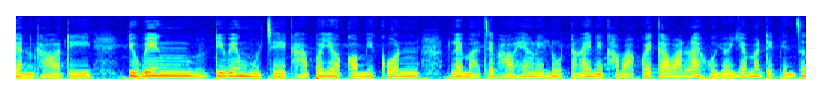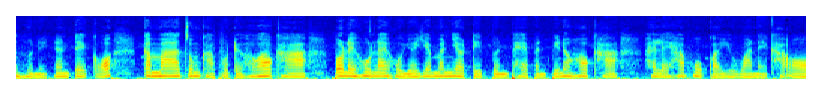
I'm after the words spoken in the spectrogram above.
กันข่าวดีดิเวงดิเวงหมู่เจค่ะปยก็มีคนไหลหมาเจ็บเผาแห้งในลูกตายในขวาก้อยกะวันไล่หอยย่ยมมันได้เป็นจึงหือในนั้นแต่ก็กำมาจมขาพดได้เฮาค่ะบ่ไหลหูไล่หอยย่ยมมันเหี่ยวติเปิ้นแผ่ปันพี่น้องเฮาค่ะให้ไหลฮับฮู้ก่ออยู่ว่าไหนค่ะอ้อ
